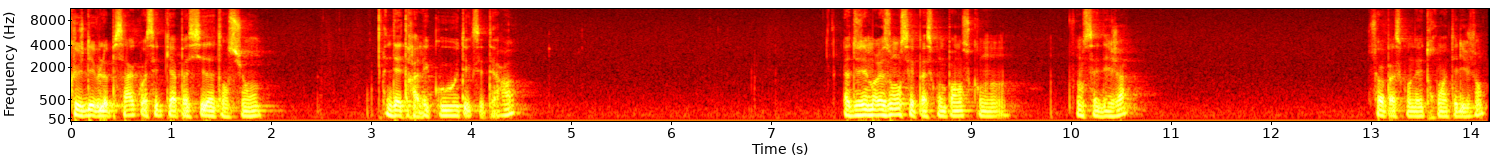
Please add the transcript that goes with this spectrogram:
que je développe ça, quoi, cette capacité d'attention, d'être à l'écoute, etc. La deuxième raison, c'est parce qu'on pense qu'on sait déjà. Soit parce qu'on est trop intelligent.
